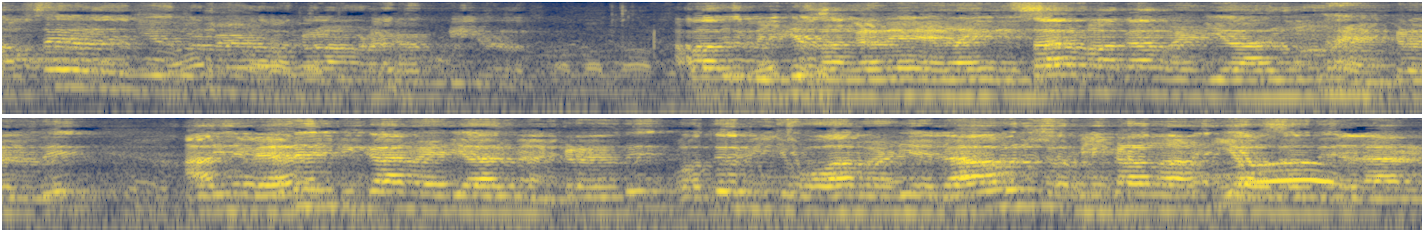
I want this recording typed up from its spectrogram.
സംസ്ഥയുടെ ജമീയത്തുള്ളയുടെ മക്കളാണ് ഇവിടെ കൂടിയിട്ടുള്ളത്. അപ്പൊ അത് വലിയ സംഘടനയാണ്. നിസ്സാരമാക്കാൻ വേണ്ടി ആരും മെനക്കെടരുത് അതിനെ വേദനിപ്പിക്കാൻ വേണ്ടി ആരും മെനക്കെടരുത്. ഒത്തൊരുമിച്ച് പോകാൻ വേണ്ടി എല്ലാവരും ശ്രമിക്കണം എന്നാണ് ഈ അവസരത്തിൽ എല്ലാവരും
